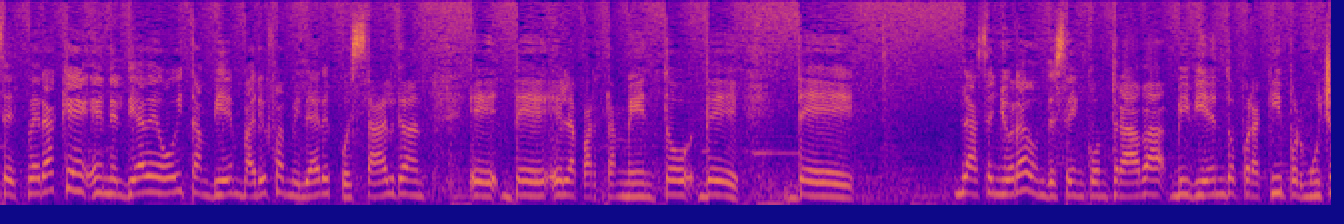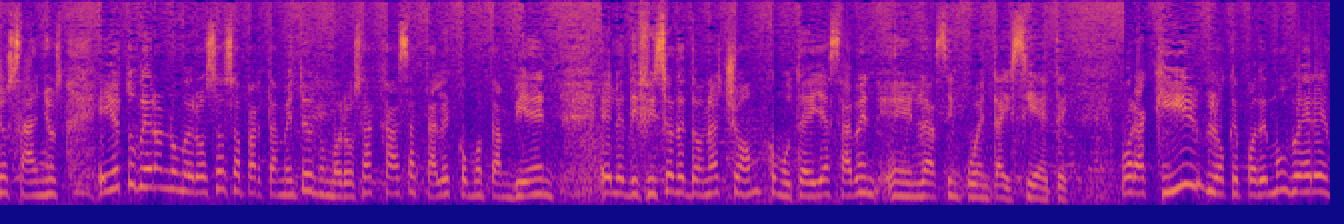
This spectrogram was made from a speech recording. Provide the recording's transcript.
Se espera que en el día de hoy también varios familiares pues salgan eh, del apartamento de, de la señora donde se encontraba viviendo por aquí por muchos años. Ellos tuvieron numerosos apartamentos y numerosas casas, tales como también el edificio de Donald Trump, como ustedes ya saben, en la 57. Por aquí lo que podemos ver es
